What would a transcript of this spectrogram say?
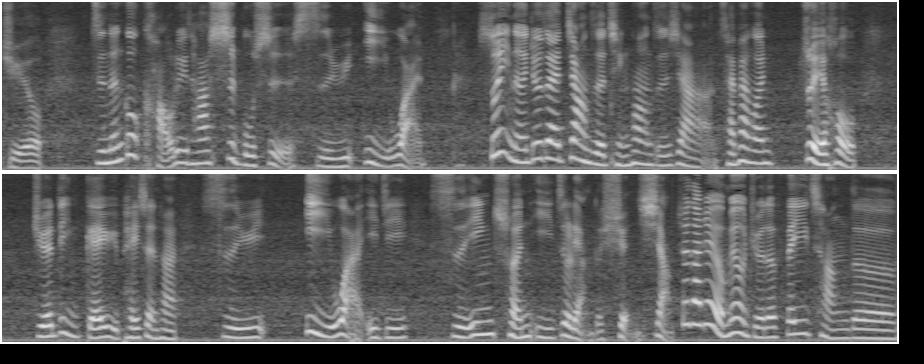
决哦。只能够考虑他是不是死于意外，所以呢，就在这样子的情况之下，裁判官最后决定给予陪审团死于意外以及死因存疑这两个选项。所以大家有没有觉得非常的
